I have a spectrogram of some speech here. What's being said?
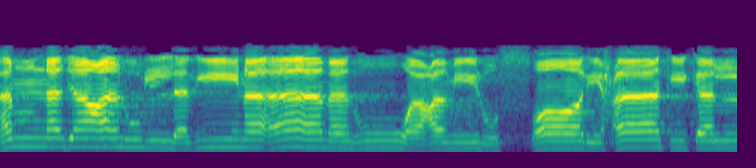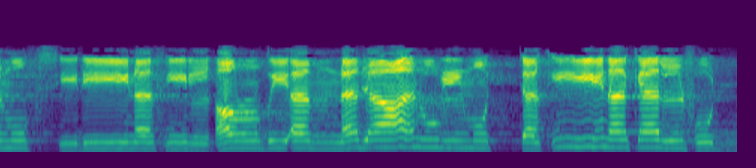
أَمْ نَجْعَلُ الَّذِينَ آمَنُوا وَعَمِلُوا الصَّالِحَاتِ كَالْمُفْسِدِينَ فِي الْأَرْضِ أَمْ نَجْعَلُ الْمُتَّقِينَ كَالْفُجَّارِ.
